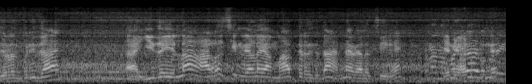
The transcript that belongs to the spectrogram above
சொல்றது புரியுதா? இதையெல்லாம் அரசின் வேலையா மாத்துறதுக்கு தான் என்ன வேலை செய்யறேன் என்னை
